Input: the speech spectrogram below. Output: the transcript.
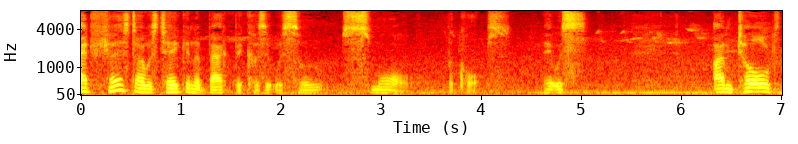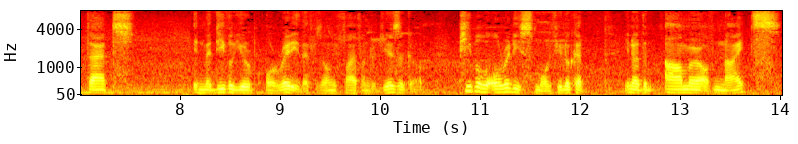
At first I was taken aback because it was so small, the corpse. It was. I'm told that in medieval Europe already, that was only 500 years ago, people were already small. If you look at, you know, the armor of knights,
